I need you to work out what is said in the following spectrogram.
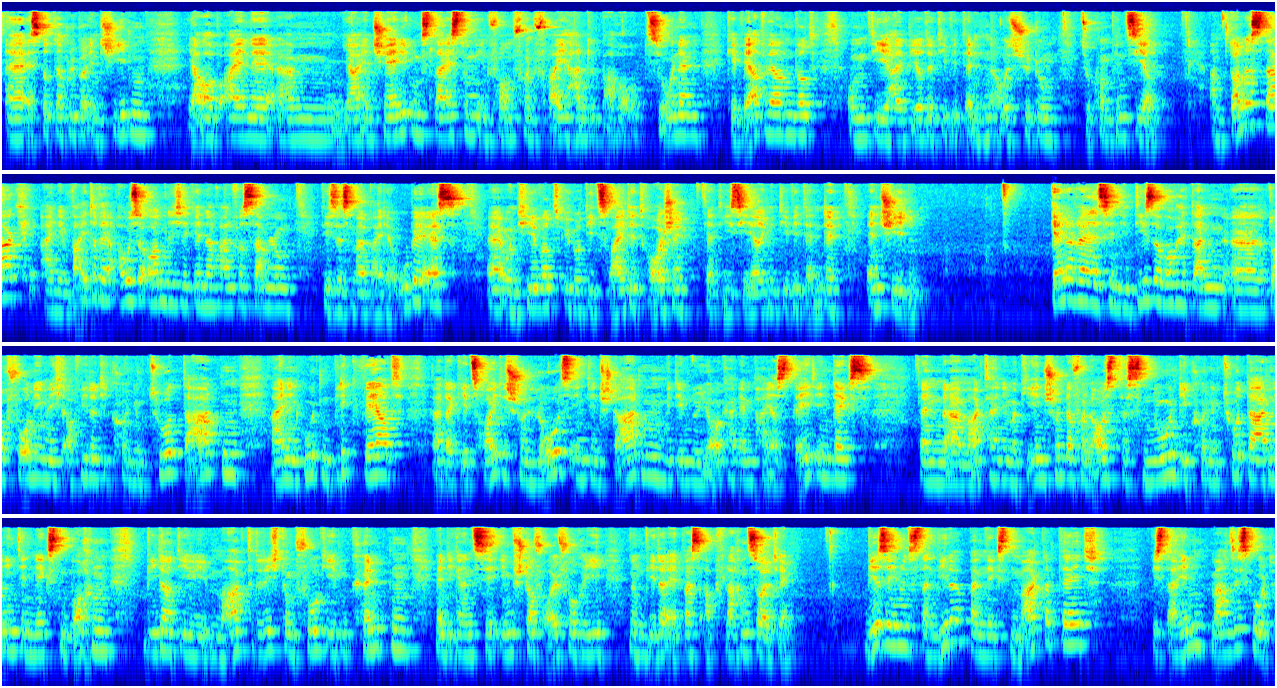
Äh, es wird darüber entschieden, ja, ob eine ähm, ja, Entschädigungsleistung in Form von frei handelbarer Optionen gewährt werden wird, um die halbierte Dividendenausschüttung zu kompensieren. Am Donnerstag eine weitere außerordentliche Generalversammlung, dieses Mal bei der UBS, äh, und hier wird über die zweite Tranche der diesjährigen Dividende entschieden. Generell sind in dieser Woche dann äh, doch vornehmlich auch wieder die Konjunkturdaten einen guten Blick wert. Äh, da geht es heute schon los in den Staaten mit dem New Yorker Empire State Index. Denn äh, Marktteilnehmer gehen schon davon aus, dass nun die Konjunkturdaten in den nächsten Wochen wieder die Marktrichtung vorgeben könnten, wenn die ganze Impfstoff-Euphorie nun wieder etwas abflachen sollte. Wir sehen uns dann wieder beim nächsten Marktupdate. Bis dahin, machen Sie es gut.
